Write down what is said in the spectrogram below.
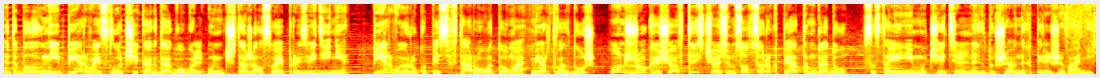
Это был не первый случай, когда Гоголь уничтожал свои произведения. Первую рукопись второго тома «Мертвых душ» он сжег еще в 1845 году в состоянии мучительных душевных переживаний.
